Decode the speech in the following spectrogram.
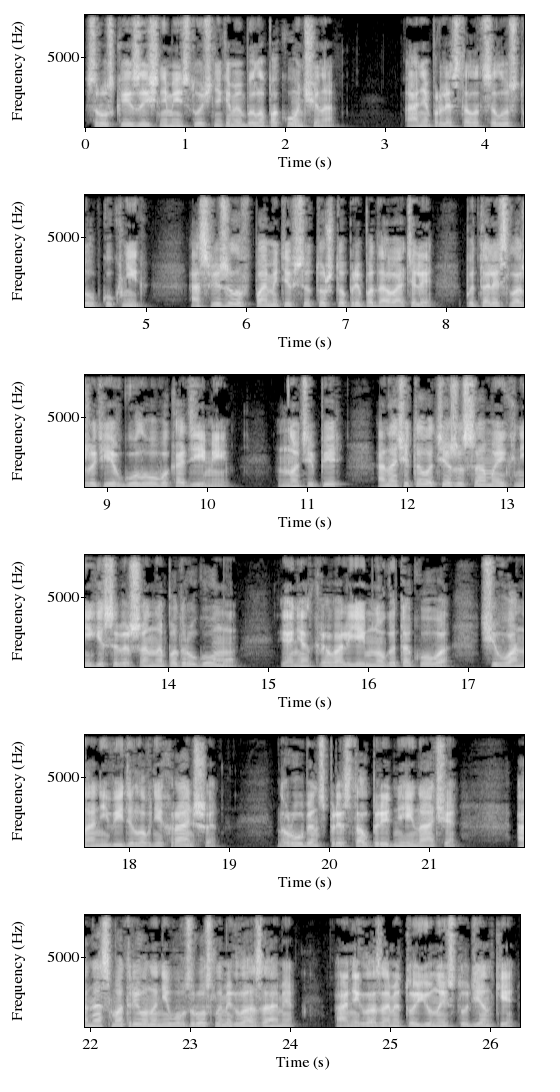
с русскоязычными источниками было покончено — Аня пролистала целую стопку книг, освежила в памяти все то, что преподаватели пытались сложить ей в голову в академии. Но теперь она читала те же самые книги совершенно по-другому, и они открывали ей много такого, чего она не видела в них раньше. Рубенс предстал перед ней иначе. Она смотрела на него взрослыми глазами, а не глазами той юной студентки,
